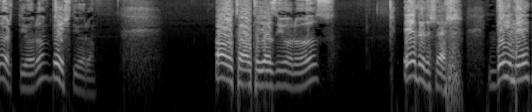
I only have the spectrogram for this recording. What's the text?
4 diyorum. 5 diyorum. Alt alta yazıyoruz. Evet arkadaşlar. Değil de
